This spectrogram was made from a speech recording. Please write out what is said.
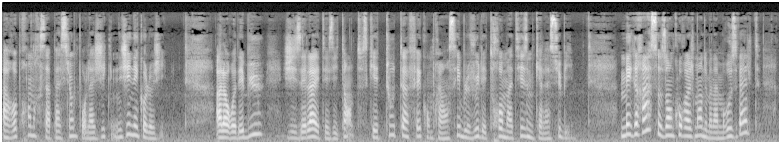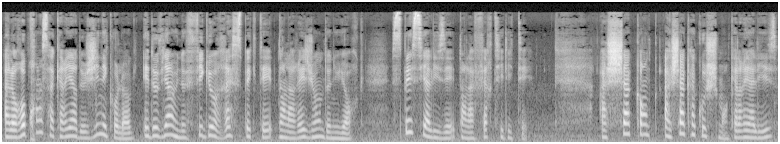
à reprendre sa passion pour la gynécologie. Alors au début, Gisela est hésitante, ce qui est tout à fait compréhensible vu les traumatismes qu'elle a subis. Mais grâce aux encouragements de Mme Roosevelt, elle reprend sa carrière de gynécologue et devient une figure respectée dans la région de New York, spécialisée dans la fertilité. À chaque, à chaque accouchement qu'elle réalise,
